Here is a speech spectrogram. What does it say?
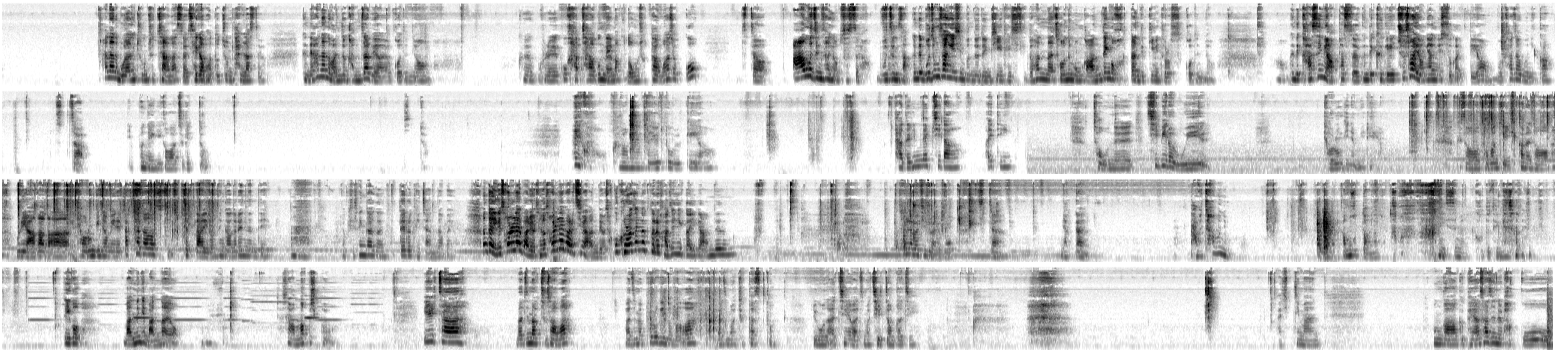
하나는 모양이 조금 좋지 않았어요. 제가 봐도 좀 달랐어요. 근데 하나는 완전 감자배아였거든요. 그리고, 그리고 가- 자궁 내막도 너무 좋다고 하셨고 진짜 아무 증상이 없었어요. 무증상. 근데 무증상이신 분들도 임신이 되시기도 한나 저는 뭔가 안 된 것 같다는 느낌이 들었었거든요. 어, 근데 가슴이 아팠어요. 근데 그게 주사 영향일 수가 있대요. 뭐 찾아보니까 진짜 이쁜 아기가 와주겠죠? 진짜. 아이고 그러면 내일 또 올게요. 다들 힘냅시다. 화이팅! 저 오늘 11월 5일 결혼 기념일이에요. 그래서 저번 주에 이직하면서 우리 아가가 결혼 기념일에 딱 찾아왔으면 좋겠다 이런 생각을 했는데 음, 역시 생각은 뜻대로 되지 않나 봐요. 그러니까 이게 설레발이에요. 제가 설레발을 치면 안 돼요. 자꾸 그런 생각들을 가지니까 이게 안 되는 거. 설레발 치지 말고 진짜 약간 밤에 차분히 먹고 아무것도 안 하고 가만히 있으면 그것도 되게 괜찮아요. 근데 이거 맞는 게 맞나요? 사실 안 맞고 싶어요. 1차 마지막 주사와 마지막 프로기노바와 마지막 주파스톤 그리고 오늘 아침에 마지막 질정까지 아쉽지만 뭔가 그 배아 사진을 받고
